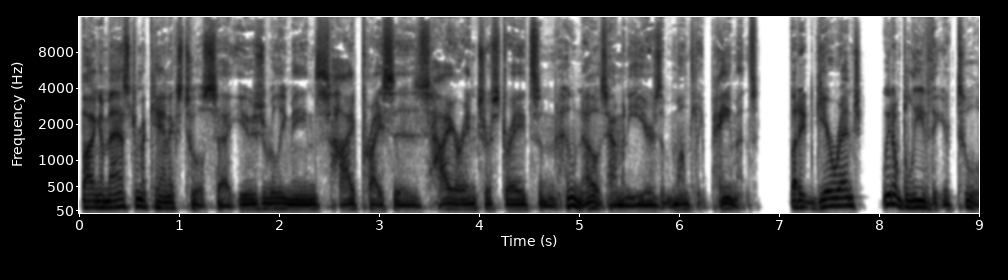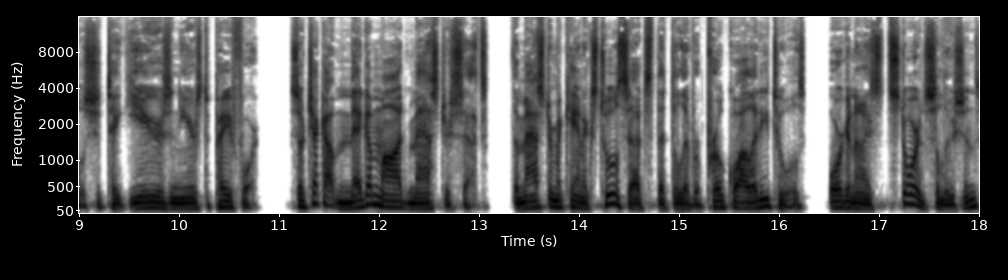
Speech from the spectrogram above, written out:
Buying a Master Mechanics tool set usually means high prices, higher interest rates, and who knows how many years of monthly payments. But at GearWrench, we don't believe that your tools should take years and years to pay for. So check out Mega Mod Master Sets, the Master Mechanics tool sets that deliver pro quality tools, organized storage solutions,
